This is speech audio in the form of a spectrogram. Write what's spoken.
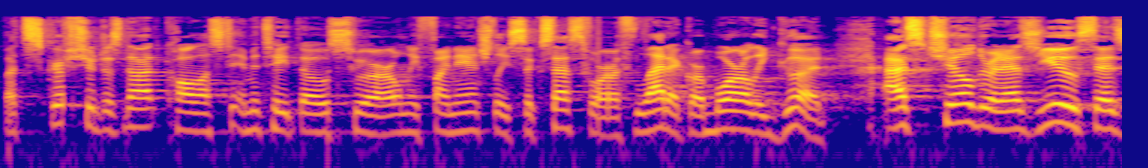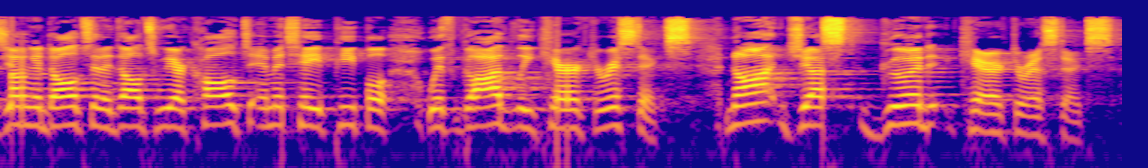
But Scripture does not call us to imitate those who are only financially successful or athletic or morally good. As children, as youth, as young adults and adults, we are called to imitate people with godly characteristics. Not just good characteristics,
